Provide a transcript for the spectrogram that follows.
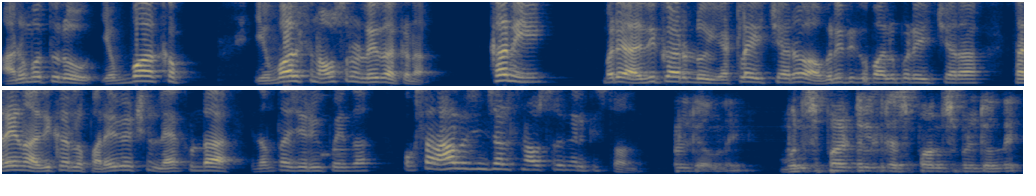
అనుమతులు ఇవ్వక ఇవ్వాల్సిన అవసరం లేదు అక్కడ. కానీ మరి అధికారులు ఎట్లా ఇచ్చారో అవినీతికి పాల్పడే ఇచ్చారా? సరైన అధికారుల పర్యవేక్షణ లేకుండా ఇదంతా జరిగిపోయిందా? ఒకసారి ఆలోచించాల్సిన అవసరం కనిపిస్తోంది. ఉంది. మున్సిపాలిటీలకి రెస్పాన్సిబిలిటీ ఉంది.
